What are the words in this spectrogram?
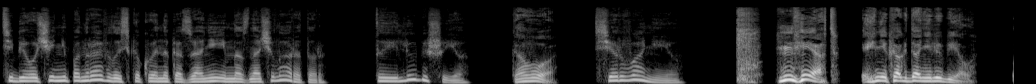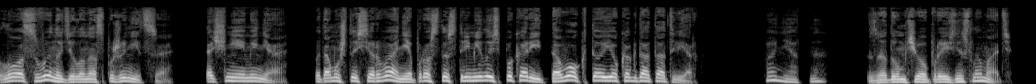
Тебе очень не понравилось, какое наказание им назначил Аратор. Ты любишь ее? Кого? Серванию. Нет, и никогда не любил. Лос вынудила нас пожениться. Точнее, меня. Потому что Сервания просто стремилась покорить того, кто ее когда-то отверг. «Понятно», — задумчиво произнесла мать.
